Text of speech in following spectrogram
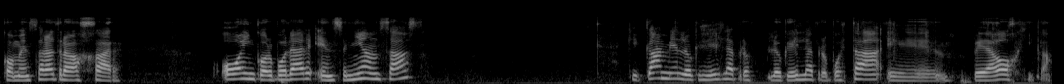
comenzar a trabajar o incorporar enseñanzas que cambien lo que es la, lo que es la propuesta eh, pedagógica.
